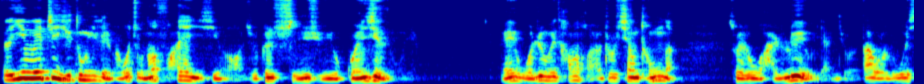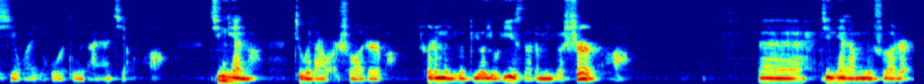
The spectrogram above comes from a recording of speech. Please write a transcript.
呃，因为这些东西里边，我总能发现一些啊，就跟神学有关系的东西。哎，我认为他们好像都是相通的，所以说我还是略有研究。大伙如果喜欢，以后我都给大家讲啊。今天呢。就给大伙儿说到这儿吧，说这么一个比较有意思的这么一个事儿啊。嗯，今天咱们就说到这儿，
